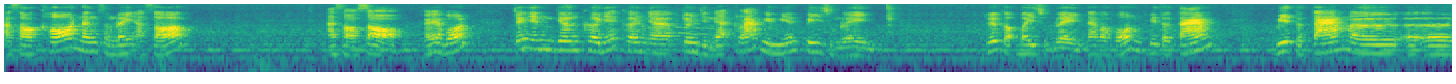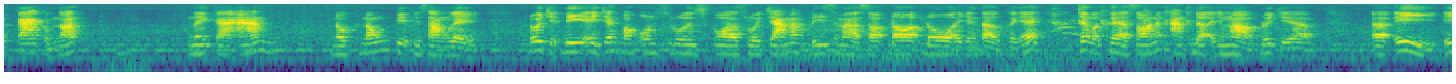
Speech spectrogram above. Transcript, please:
អក្សរខនិងសម្លេងអក្សរអក្សរសឃើញបងអ ញ្ចឹងយើងយើងឃើញឃើញជនជាអ្នកខ្លះវាមាន2សម្លេងឬក៏3សម្លេងណាបងប្អូនវាទៅតាមវាទៅតាមការកំណត់នៃការអាននៅក្នុងពាក្យភាសាអង់គ្លេសដូចជា D អីចឹងបងប្អូនស្រួលស្គាល់ស្រួលចាំណា D ស្មើអក្សរដដអីចឹងទៅឃើញទេអញ្ចឹងបើឃើញអក្សរហ្នឹងអានដអីចឹងមកដូចជា E E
